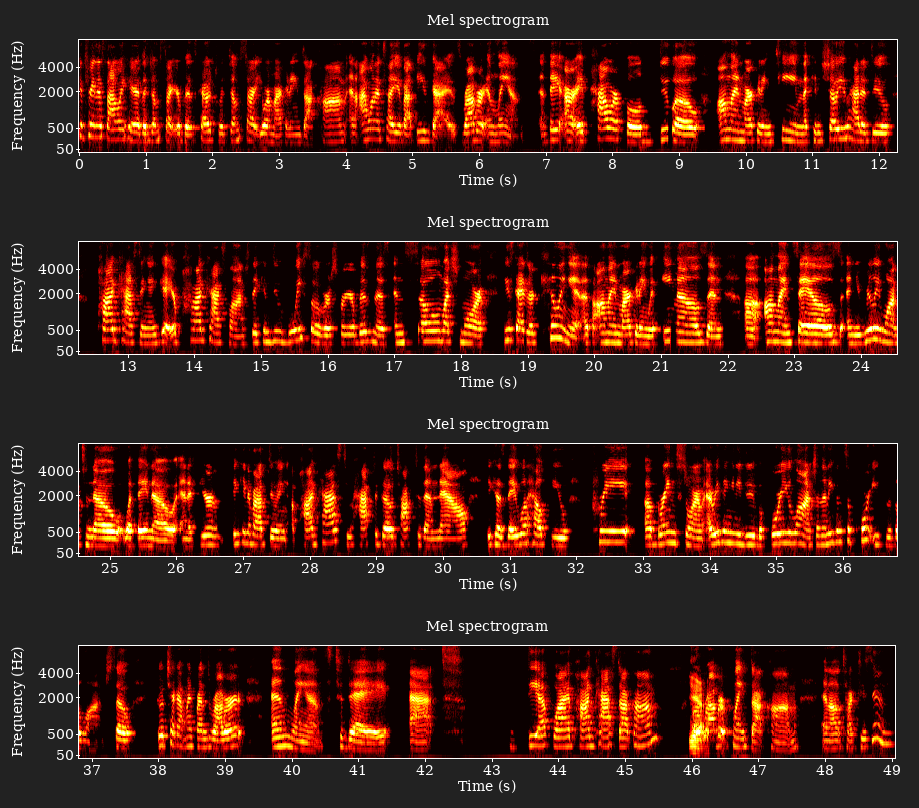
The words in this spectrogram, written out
it's Katrina Sawa here, the Jumpstart Your Biz Coach with jumpstartyourmarketing.com. And I want to tell you about these guys, Robert and Lance. And they are a powerful duo online marketing team that can show you how to do podcasting and get your podcast launched. They can do voiceovers for your business and so much more. These guys are killing it at the online marketing with emails and uh, online sales. And you really want to know what they know. And if you're thinking about doing a podcast, you have to go talk to them now because they will help you pre uh, brainstorm everything you need to do before you launch and then even support you through the launch. So go check out my friends Robert and Lance today at dfypodcast.com yeah. or robertplank.com. And I'll talk to you soon.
